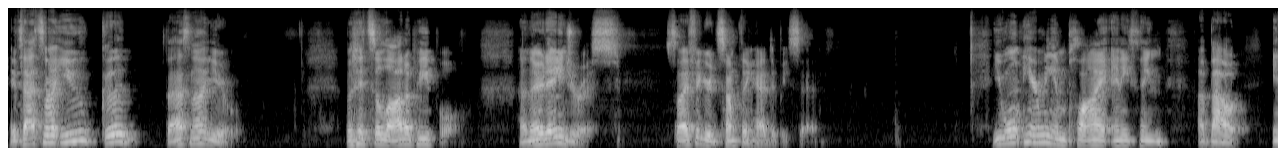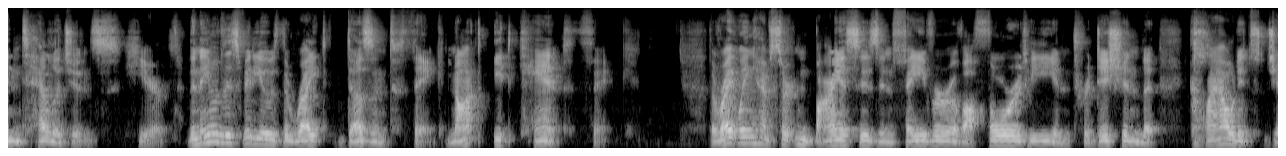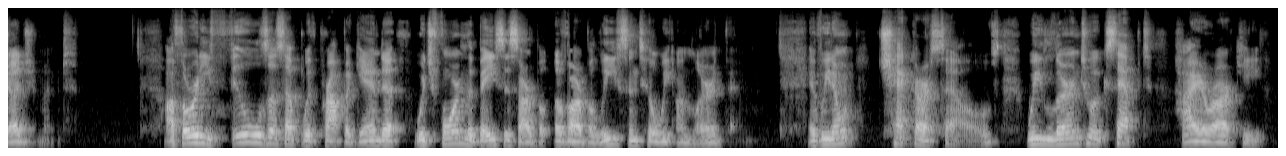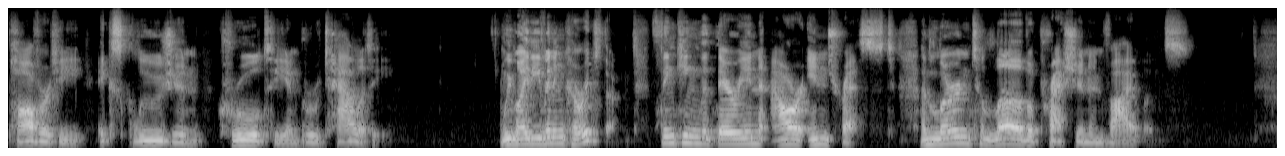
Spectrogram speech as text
If that's not you, good, that's not you. But it's a lot of people, and they're dangerous, so I figured something had to be said. You won't hear me imply anything about intelligence here. The name of this video is The Right Doesn't Think, not It Can't Think. The right wing have certain biases in favor of authority and tradition that cloud its judgment. Authority fills us up with propaganda, which form the basis of our beliefs until we unlearn them. If we don't check ourselves, we learn to accept hierarchy, poverty, exclusion, cruelty, and brutality. We might even encourage them, thinking that they're in our interest, and learn to love oppression and violence.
